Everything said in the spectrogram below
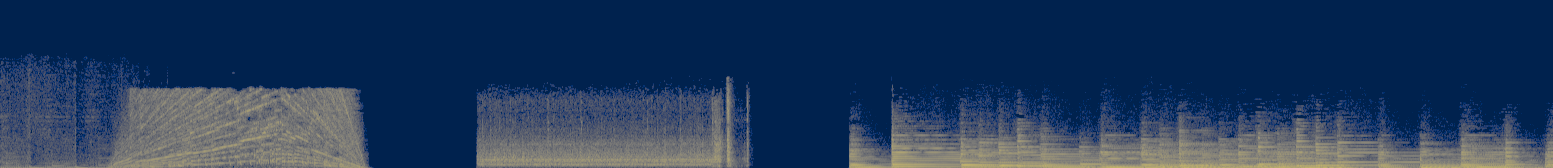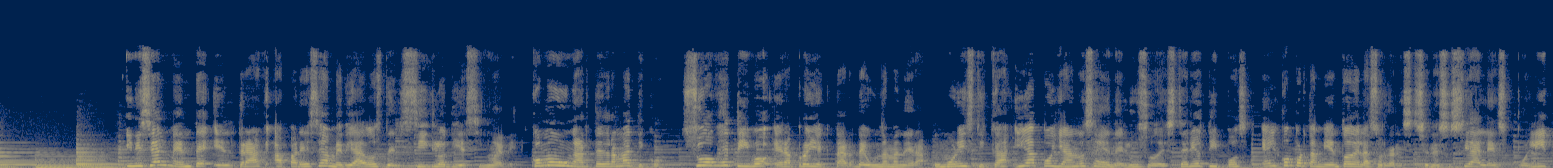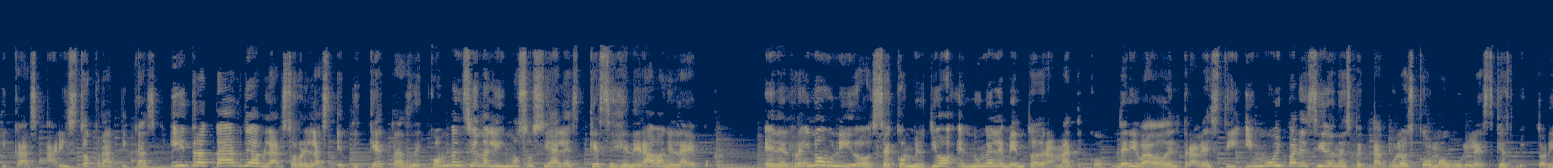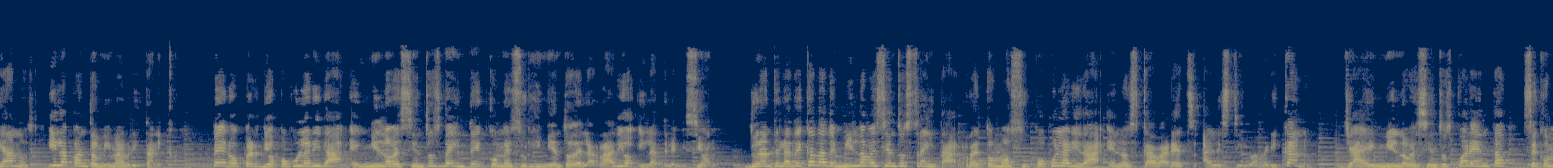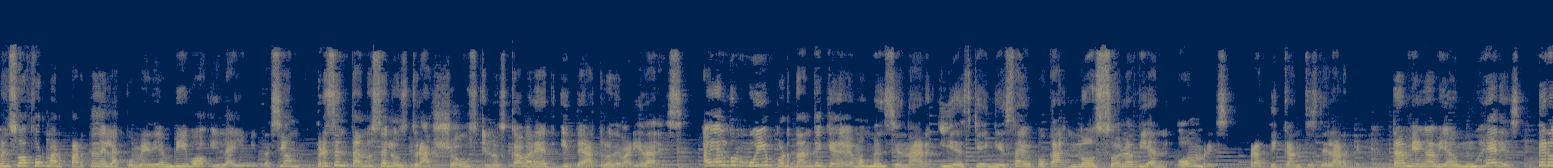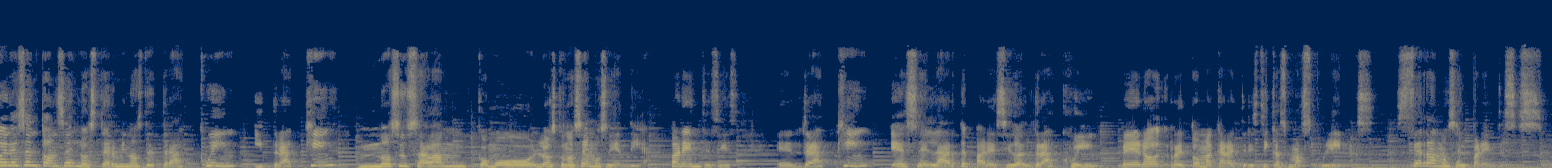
Aparece a mediados del siglo XIX como un arte dramático. Su objetivo era proyectar de una manera humorística y apoyándose en el uso de estereotipos el comportamiento de las organizaciones sociales, políticas, aristocráticas y tratar de hablar sobre las etiquetas de convencionalismos sociales que se generaban en la época. En el Reino Unido se convirtió en un elemento dramático derivado del travesti y muy parecido en espectáculos como burlesques victorianos y la pantomima británica pero perdió popularidad en 1920 con el surgimiento de la radio y la televisión. Durante la década de 1930 retomó su popularidad en los cabarets al estilo americano. Ya en 1940 se comenzó a formar parte de la comedia en vivo y la imitación, presentándose los drag shows en los cabarets y teatro de variedades. Hay algo muy importante que debemos mencionar y es que en esa época no solo habían hombres, practicantes del arte. También habían mujeres, pero en ese entonces los términos de drag queen y drag king no se usaban como los conocemos hoy en día. Paréntesis, el drag king es el arte parecido al drag queen, pero retoma características masculinas. Cerramos el paréntesis.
